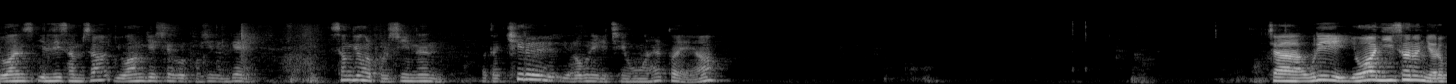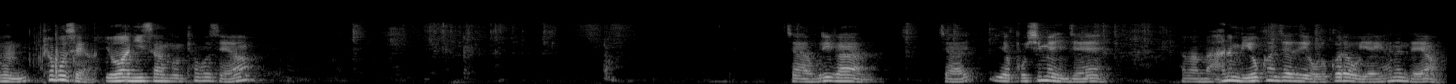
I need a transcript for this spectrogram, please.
요한 1, 2, 3, 4, 요한계시록을 보시는 게 성경을 볼 수 있는 어떤 키를 여러분에게 제공을 할 거예요. 자, 우리 요한 2서는 여러분 펴보세요. 요한 2서 한번 펴보세요. 자, 우리가 자, 보시면 이제 아마 많은 미혹 환자들이 올 거라고 이야기하는데요.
